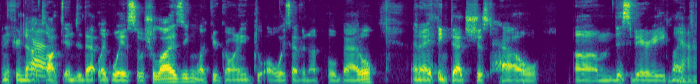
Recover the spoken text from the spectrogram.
And if you're not Yeah. clocked into that like way of socializing, like you're going to always have an uphill battle. And I think that's just how um, this very like Yeah.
